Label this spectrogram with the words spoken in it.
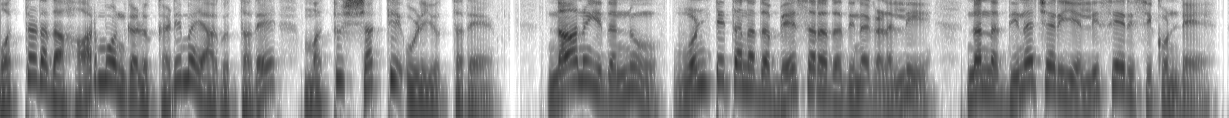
ಒತ್ತಡದ ಹಾರ್ಮೋನ್ಗಳು ಕಡಿಮೆಯಾಗುತ್ತದೆ ಮತ್ತು ಶಕ್ತಿ ಉಳಿಯುತ್ತದೆ. ನಾನು ಇದನ್ನು ಒಂಟಿತನದ ಬೇಸರದ ದಿನಗಳಲ್ಲಿ ನನ್ನ ದಿನಚರಿಯಲ್ಲಿ ಸೇರಿಸಿಕೊಂಡೆ.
